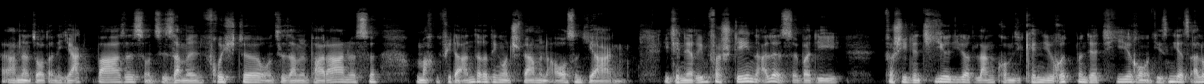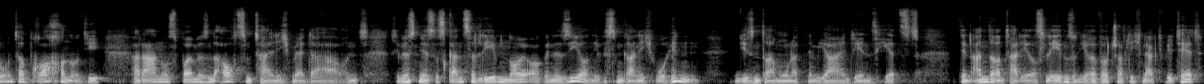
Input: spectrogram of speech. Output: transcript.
haben dann dort eine Jagdbasis und sie sammeln Früchte und sie sammeln Paranüsse und machen viele andere Dinge und schwärmen aus und jagen. Die Tenerim verstehen alles über die verschiedene Tiere, die dort langkommen, die kennen die Rhythmen der Tiere und die sind jetzt alle unterbrochen und die Paranusbäume sind auch zum Teil nicht mehr da und sie müssen jetzt das ganze Leben neu organisieren. Die wissen gar nicht wohin in diesen drei Monaten im Jahr, in denen sie jetzt den anderen Teil ihres Lebens und ihrer wirtschaftlichen Aktivität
